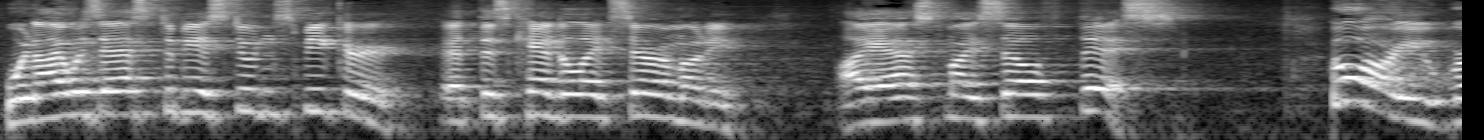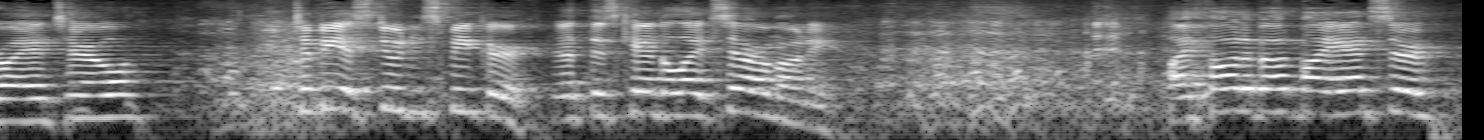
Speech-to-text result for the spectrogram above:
When I was asked to be a student speaker at this candlelight ceremony, I asked myself this Who are you, Brian Terrill, to be a student speaker at this candlelight ceremony? I thought about my answer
